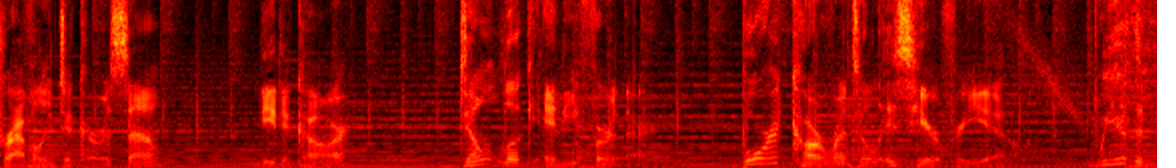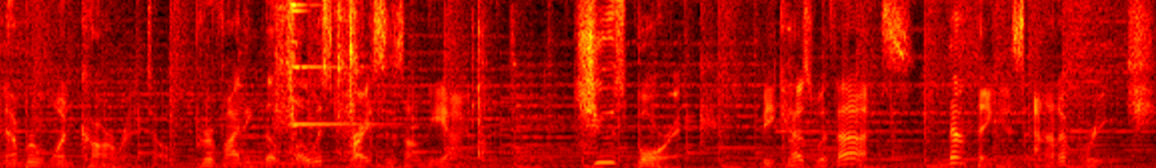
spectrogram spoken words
Traveling to Curacao? Need a car? Don't look any further. Boric Car Rental is here for you. We're the number one car rental, providing the lowest prices on the island. Choose Boric, because with us, nothing is out of reach.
